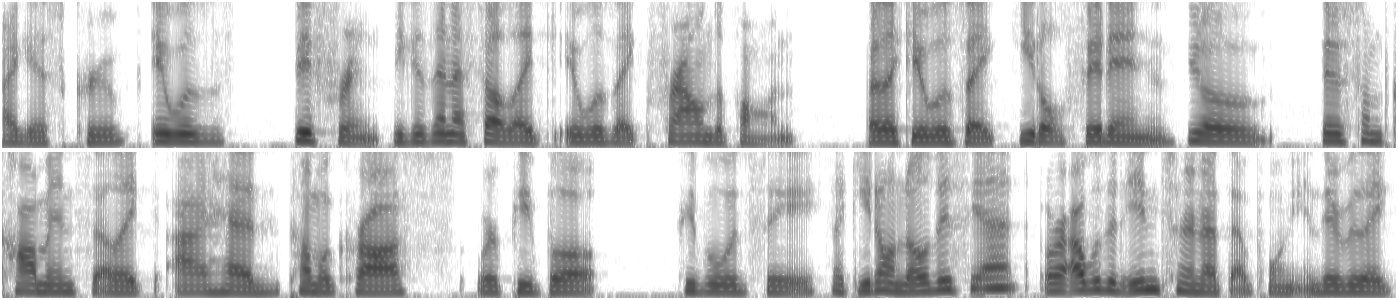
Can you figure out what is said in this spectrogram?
I guess group, it was different because then I felt like it was like frowned upon. Or like it was like you don't fit in. You know, there's some comments that like I had come across where people people would say like you don't know this yet or I was an intern at that point and they'd be like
